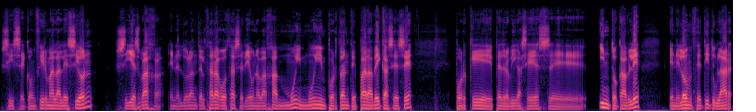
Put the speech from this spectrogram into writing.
Si se confirma la lesión, si es baja en el duelo ante el Zaragoza, sería una baja muy, muy importante para BKSS, porque Pedro Vigas es eh, intocable en el 11 titular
